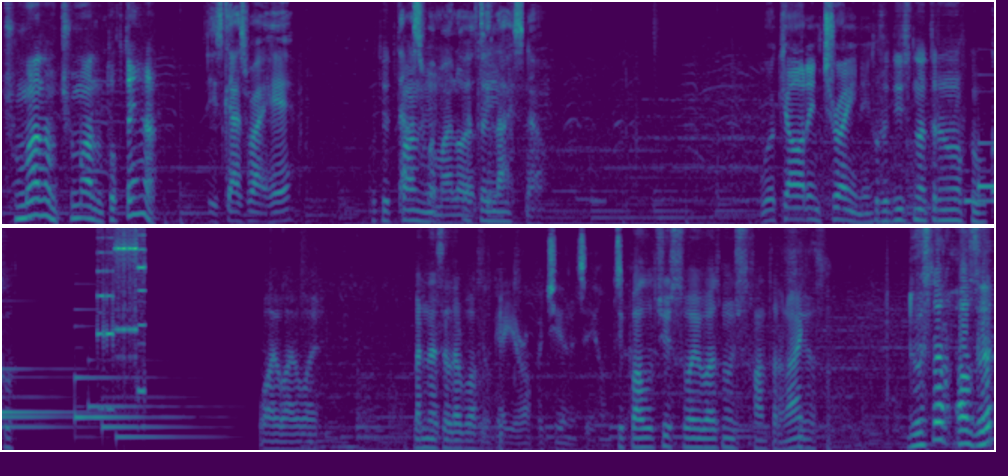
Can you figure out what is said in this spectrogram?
Tushunmadim, tushunmadim, to'xtanglar. These guys right here, Вот это that's where my loyalty lies now. Work hard in training. Трудись на тренировка букла. Voy, voy, voy. Bir narsalar bosib. Get your opportunity, Hunter. Ты получишь свою возможность Хантер. Do'stlar, hozir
